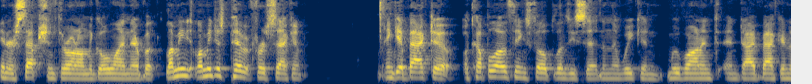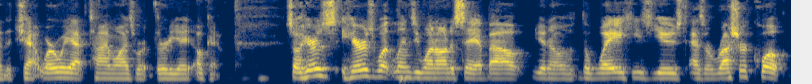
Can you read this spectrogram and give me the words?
interception thrown on the goal line there. But let me let me just pivot for a second and get back to a couple other things Phillip Lindsay said, and then we can move on and, and dive back into the chat. Where are we at time wise? We're at 38. Okay. So here's here's what Lindsay went on to say about you know the way he's used as a rusher. Quote,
